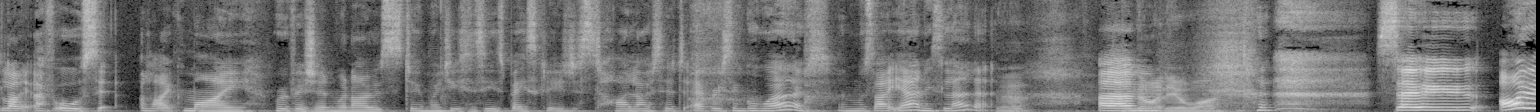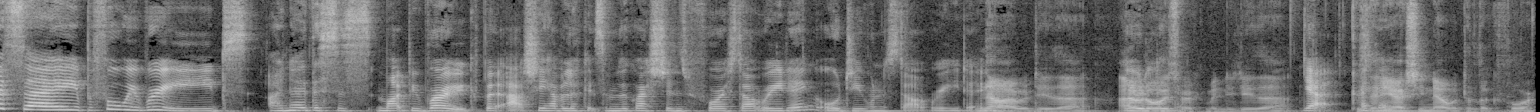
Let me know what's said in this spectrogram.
Like I've always like my revision when I was doing my GCSEs, basically just highlighted every single word and was like, yeah, I need to learn it. Yeah. Um, no idea why. So I would say before we read, I know this is might be rogue, but actually have a look at some of the questions before I start reading, or do you want to start reading? No, I would do that. I would always recommend you do that Yeah. because then you actually know what to look for.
